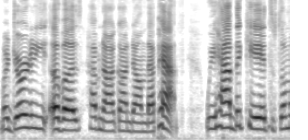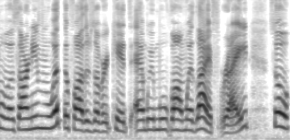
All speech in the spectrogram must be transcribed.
majority of us have not gone down that path. We have the kids. Some of us aren't even with the fathers of our kids, and we move on with life, right? So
